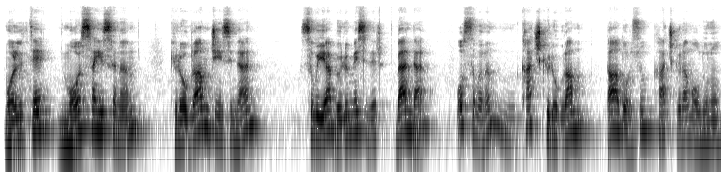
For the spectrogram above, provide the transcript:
Molalite mol sayısının kilogram cinsinden sıvıya bölünmesidir. Benden o sıvının kaç kilogram daha doğrusu kaç gram olduğunu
